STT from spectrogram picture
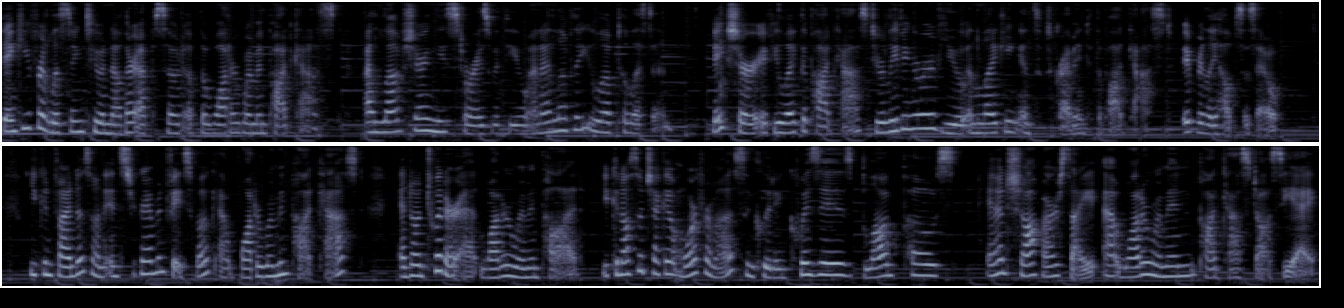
Thank you for listening to another episode of the Water Women Podcast. I love sharing these stories with you, and I love that you love to listen. Make sure, if you like the podcast, you're leaving a review and liking and subscribing to the podcast. It really helps us out. You can find us on Instagram and Facebook at Water Women Podcast and on Twitter at Water Women Pod. You can also check out more from us, including quizzes, blog posts, and shop our site at waterwomenpodcast.ca.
